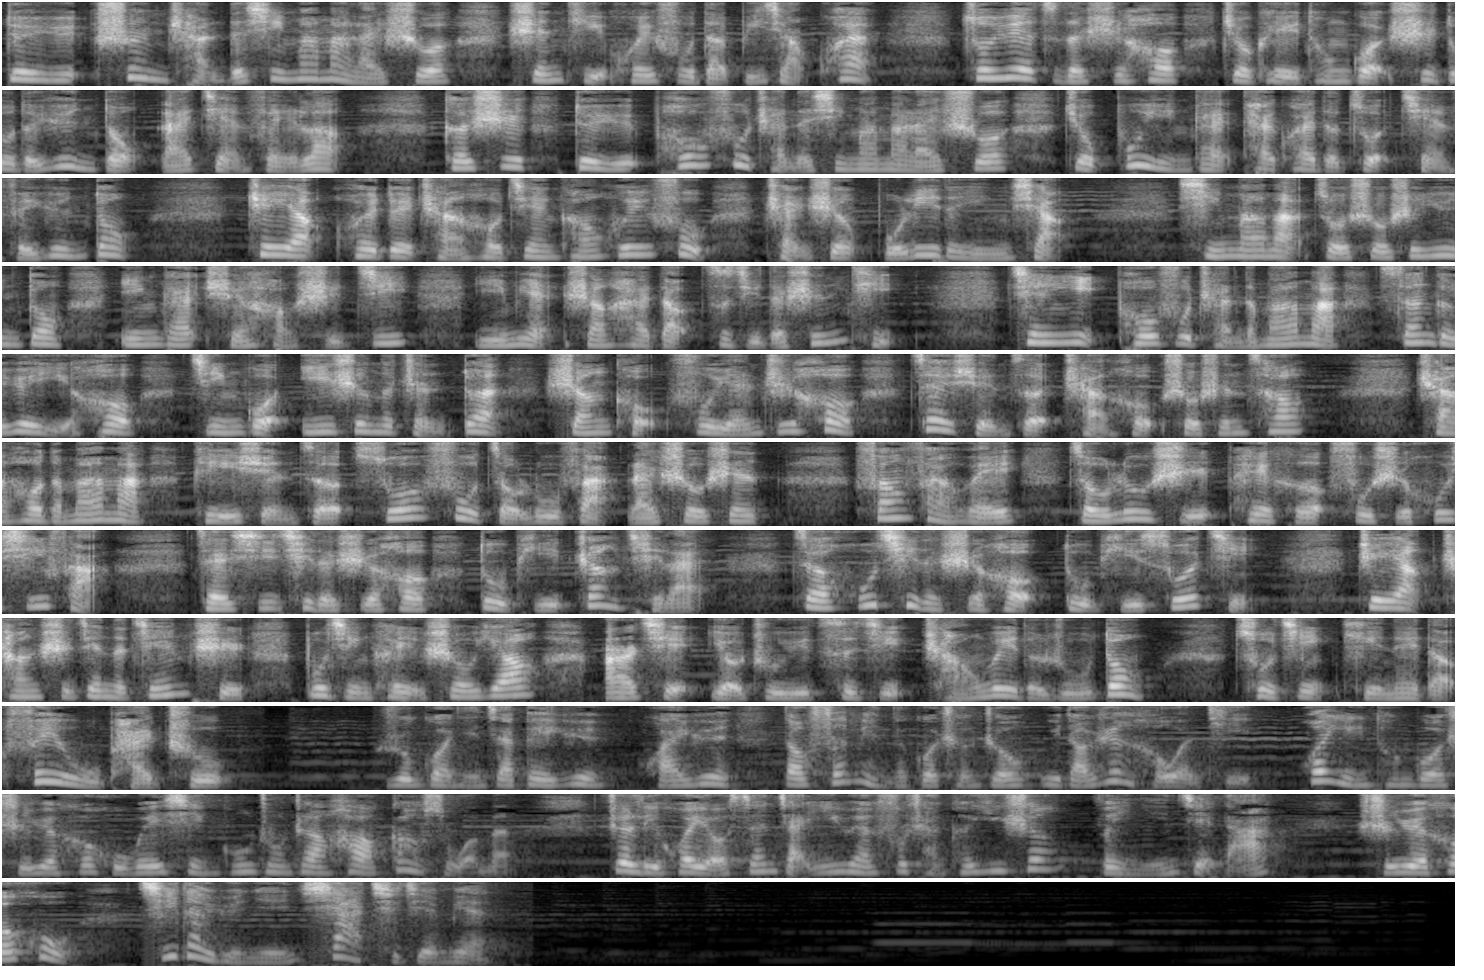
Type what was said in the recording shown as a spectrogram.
对于顺产的新妈妈来说，身体恢复的比较快，坐月子的时候就可以通过适度的运动来减肥了。可是对于剖腹产的新妈妈来说，就不应该太快的做减肥运动，这样会对产后健康恢复产生不利的影响。新妈妈做瘦身运动应该选好时机，以免伤害到自己的身体。建议剖腹产的妈妈三个月以后，经过医生的诊断，伤口复原之后，再选择产后瘦身操。产后的妈妈可以选择缩腹走路法来瘦身，方法为走路时配合腹式呼吸法，在吸气的时候肚皮胀起来，在呼气的时候肚皮缩紧。这样长时间的坚持，不仅可以瘦腰，而且有助于刺激肠胃的蠕动，促进体内的废物排出。如果您在备孕、怀孕到分娩的过程中遇到任何问题，欢迎通过十月呵护微信公众账号告诉我们，这里会有三甲医院妇产科医生为您解答。十月呵护，期待与您下期见面。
